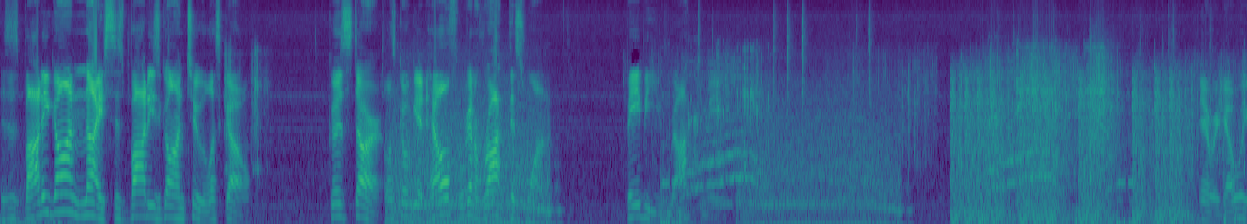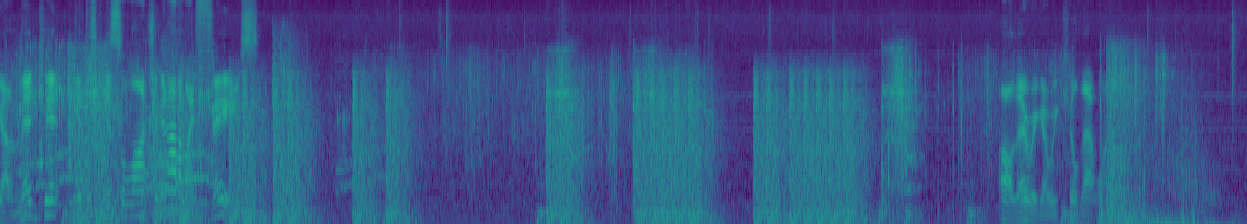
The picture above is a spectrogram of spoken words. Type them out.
Is his body gone? Nice. His body's gone too. Let's go. Good start. Let's go get health. We're gonna rock this one. Baby, you rocked me. There we go. We got a med kit. Get this missile launcher. Get out of my face. Oh, there we go. We killed that one.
